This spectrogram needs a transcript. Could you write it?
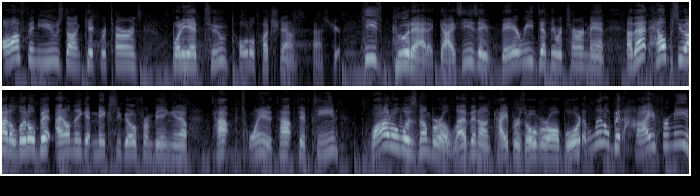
often used on kick returns, but he had two total touchdowns last year. He's good at it, guys. He is a very deadly return man. Now that helps you out a little bit. I don't think it makes you go from being, you know, top 20 to top 15. Waddle was number 11 on Kiper's overall board, a little bit high for me,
